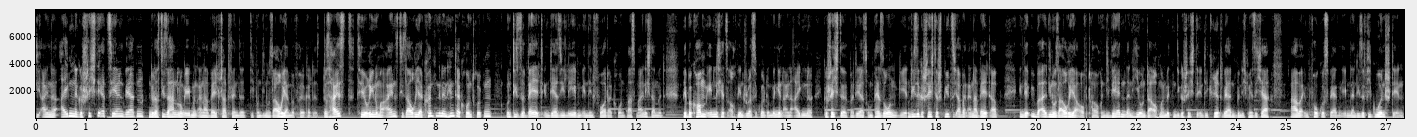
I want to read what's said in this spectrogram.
die eine eigene Geschichte erzählen werden, nur dass diese Handlung eben in einer Welt stattfindet, die von Dinosauriern bevölkert ist. Das heißt, Theorie Nummer 1, die Saurier könnten in den Hintergrund rücken und diese Welt, in der sie leben, in den Vordergrund. Was meine ich damit? Wir bekommen ähnlich jetzt auch wie in Jurassic World Dominion eine eigene Geschichte, bei der es um Personen geht. Und diese Geschichte spielt sich aber in einer Welt ab, in der überall Dinosaurier auftauchen. Die werden dann hier und da auch mal mit in die Geschichte integriert werden, bin ich mir sicher. Aber im Fokus werden eben dann diese Figuren stehen.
